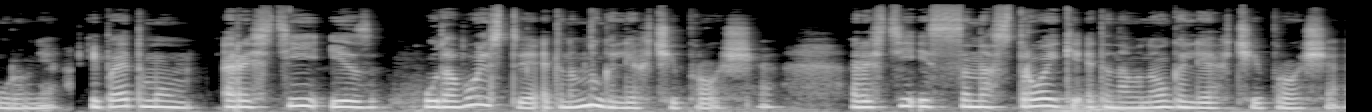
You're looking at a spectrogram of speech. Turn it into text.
уровни. И поэтому расти из удовольствия это намного легче и проще. Расти из сонастройки это намного легче и проще.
